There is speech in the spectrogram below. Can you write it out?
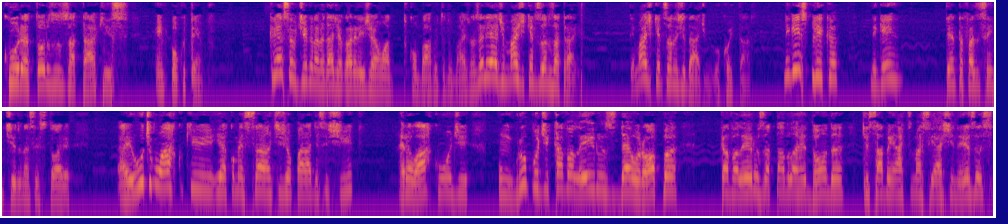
cura todos os ataques em pouco tempo. Criança eu digo, na verdade, agora ele já é um com barba e tudo mais, mas ele é de mais de 500 anos atrás. Tem mais de 500 anos de idade, o coitado. Ninguém explica, ninguém tenta fazer sentido nessa história. Aí o último arco que ia começar antes de eu parar de assistir era o arco onde um grupo de cavaleiros da Europa, cavaleiros da Tábua Redonda, que sabem artes marciais chinesas,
